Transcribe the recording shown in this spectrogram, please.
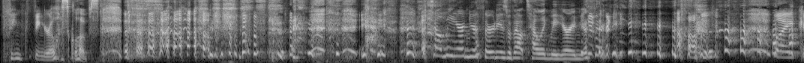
fin- fingerless gloves. Tell me you're in your 30s without telling me you're in your 30s. like,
